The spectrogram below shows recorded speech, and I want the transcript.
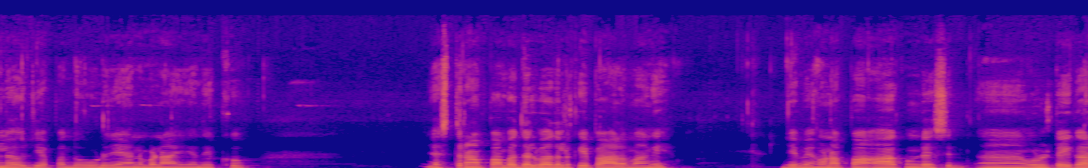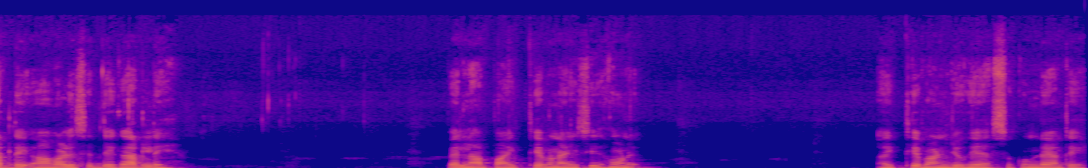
ਲਓ ਜੀ ਆਪਾਂ ਦੋ ਡਿਜ਼ਾਈਨ ਬਣਾਏ ਆ, ਦੇਖੋ। ਇਸ ਤਰ੍ਹਾਂ ਆਪਾਂ ਬਦਲ ਬਦਲ ਕੇ ਪਾ ਲਵਾਂਗੇ। ਜਿਵੇਂ ਹੁਣ ਆਪਾਂ ਆਹ ਕੁੰਡੇ ਉਲਟੇ ਕਰ ਲਏ, ਆਹ ਵਾਲੇ ਸਿੱਧੇ ਕਰ ਲਏ। ਪਹਿਲਾਂ ਆਪਾਂ ਇੱਥੇ ਬਣਾਈ ਸੀ, ਹੁਣ ਇੱਥੇ ਬਣ ਜੂਗੇ ਇਸ ਕੁੰਡਿਆਂ ਤੇ।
